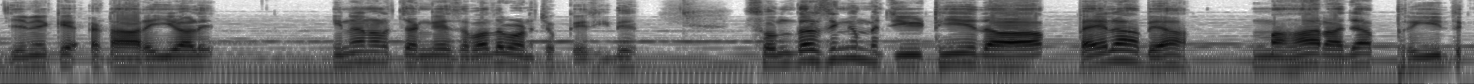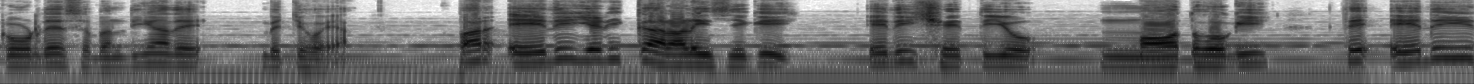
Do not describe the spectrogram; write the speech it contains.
ਜਿਵੇਂ ਕਿ ਅਟਾਰੀ ਵਾਲੇ, ਇਹਨਾਂ ਨਾਲ ਚੰਗੇ ਸਬੰਧ ਬਣ ਚੁੱਕੇ ਸੀਗੇ। ਸੁੰਦਰ ਸਿੰਘ ਮਜੀਠੀਏ ਦਾ ਪਹਿਲਾ ਵਿਆਹ ਮਹਾਰਾਜਾ ਫਰੀਦਕੋਟ ਦੇ ਸਬੰਧੀਆਂ ਦੇ ਵਿੱਚ ਹੋਇਆ। ਪਰ ਇਹਦੀ ਜਿਹੜੀ ਘਰ ਵਾਲੀ ਸੀਗੀ, ਇਹਦੀ ਛੇਤੀਓ ਮੌਤ ਹੋ ਗਈ ਤੇ ਇਹਦੀ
